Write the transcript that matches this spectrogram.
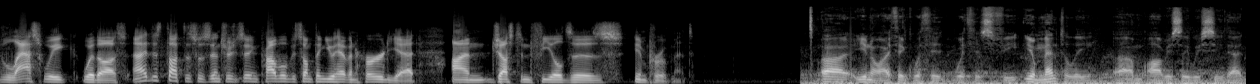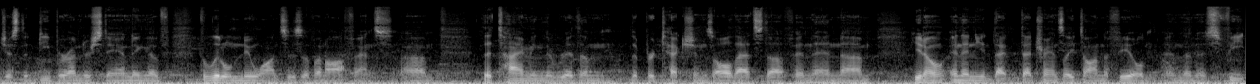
last week with us. I just thought this was interesting, probably something you haven't heard yet on Justin Fields' improvement. Uh, you know, I think with it, with his feet, you know, mentally, um, obviously we see that just a deeper understanding of the little nuances of an offense. Um, the timing, the rhythm, the protections, all that stuff, and then um, you know, and then you, that that translates on the field, and then his feet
